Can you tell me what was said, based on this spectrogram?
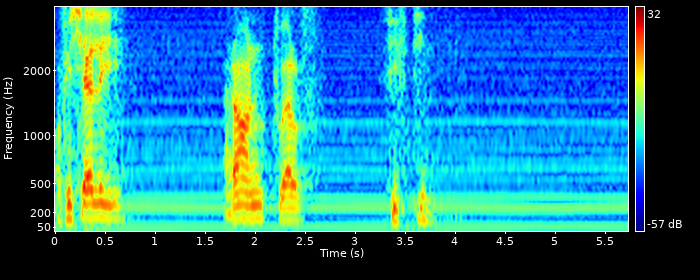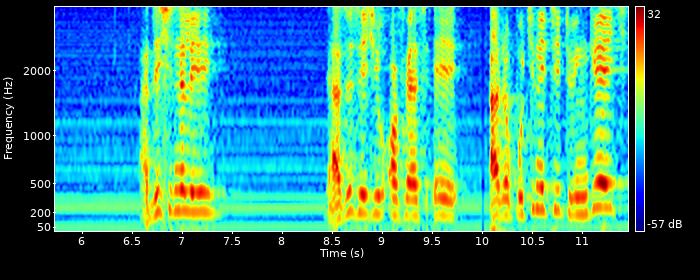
Officially, around 1215. Additionally, the association offers a, an opportunity to engage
